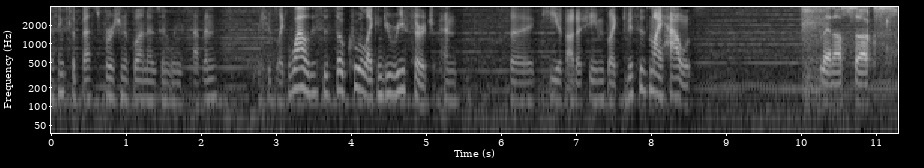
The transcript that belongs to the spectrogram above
I think the best version of Glenna is in Wing 7, where she's like, wow, this is so cool, I can do research. And the key of Ahdashim's like, this is my house. Lena sucks.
